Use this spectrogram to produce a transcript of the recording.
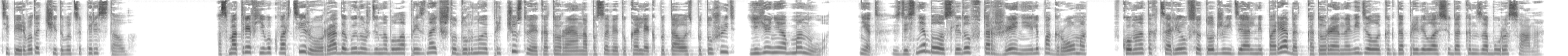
Теперь вот отчитываться перестал. Осмотрев его квартиру, Рада вынуждена была признать, что дурное предчувствие, которое она по совету коллег пыталась потушить, ее не обмануло. Нет, здесь не было следов вторжения или погрома. В комнатах царил все тот же идеальный порядок, который она видела, когда привела сюда Канзабура Сана.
